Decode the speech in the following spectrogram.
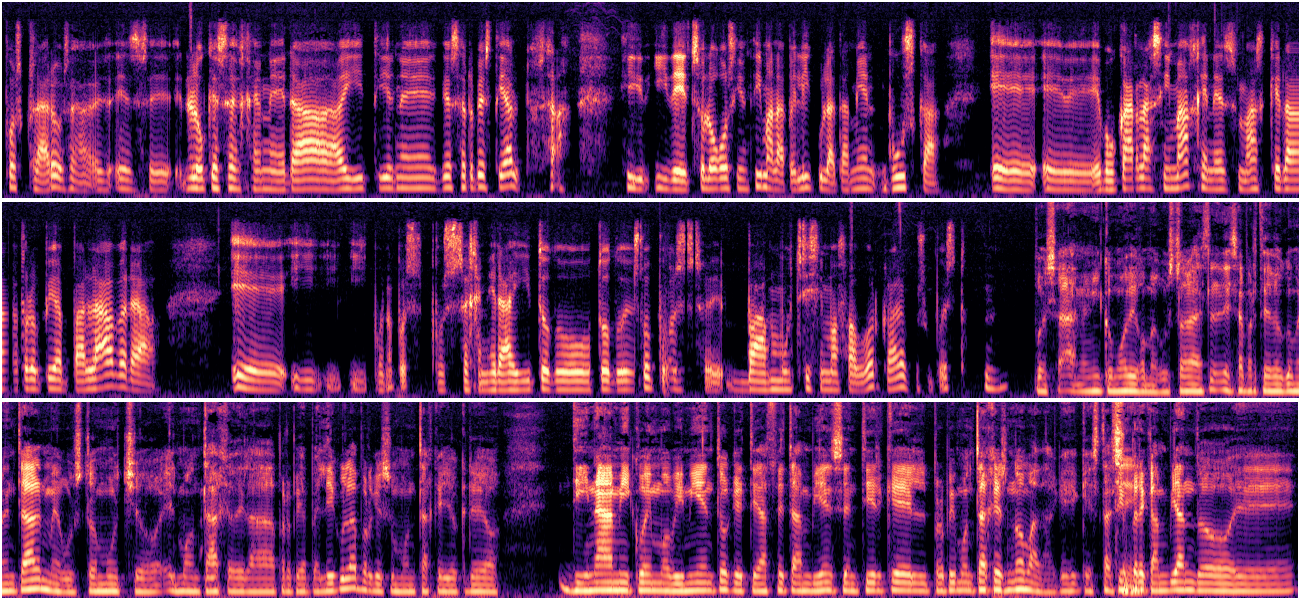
pues claro, o sea, es, es, eh, lo que se genera ahí tiene que ser bestial. O sea, y, y de hecho, luego, si encima la película también busca eh, eh, evocar las imágenes más que la propia palabra. Eh, y, bueno, pues, pues se genera ahí todo, todo eso, pues eh, va muchísimo a favor, claro, por supuesto. Pues a mí, como digo, me gustó la- esa parte documental, me gustó mucho el montaje de la propia película, porque es un montaje, yo creo, dinámico, en movimiento, que te hace también sentir que el propio montaje es nómada, que, que está siempre Sí. cambiando eh,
